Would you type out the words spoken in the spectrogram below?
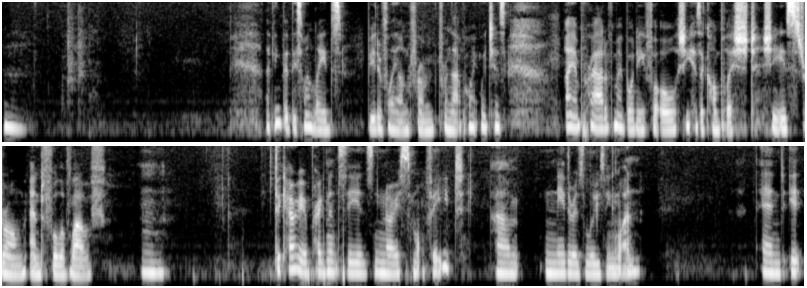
Hmm. I think that this one leads beautifully on from from that point, which is I am proud of my body for all she has accomplished. She is strong and full of love. To carry a pregnancy is no small feat, um, neither is losing one. And it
